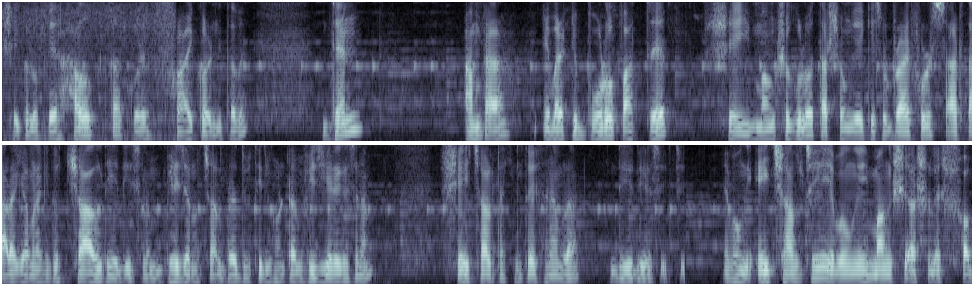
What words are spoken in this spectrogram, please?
সেগুলোকে হালকা করে ফ্রাই করে নিতে হবে। দেন আমরা এবার একটি বড় পাত্রে সেই মাংসগুলো, তার সঙ্গে কিছু ড্রাই ফ্রুটস আর তার আগে আমরা কিন্তু চাল দিয়ে দিয়েছিলাম, ভেজানো চাল, প্রায় দুই তিন ঘণ্টা ভিজিয়ে রেখেছিলাম। সেই চালটা কিন্তু এখানে আমরা দিয়ে দিয়েছি। এবং এই চালটি এবং এই মাংসে আসলে সব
